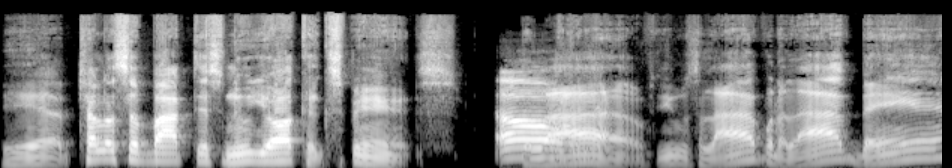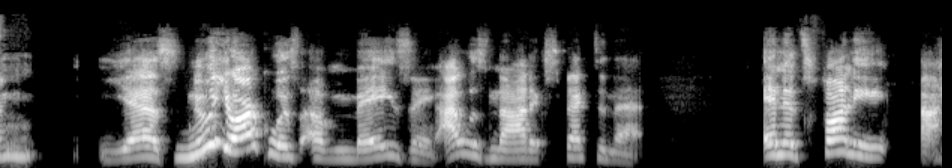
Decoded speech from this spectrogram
Yeah. Tell us about this New York experience. Oh, live. You was live with a live band. yes. New York was amazing. I was not expecting that. And it's funny. I,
